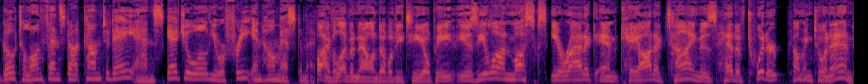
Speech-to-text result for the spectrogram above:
Go to longfence.com today and schedule your free in-home estimate. 511 now on WTOP. Is Elon Musk's erratic and chaotic time as head of Twitter coming to an end?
